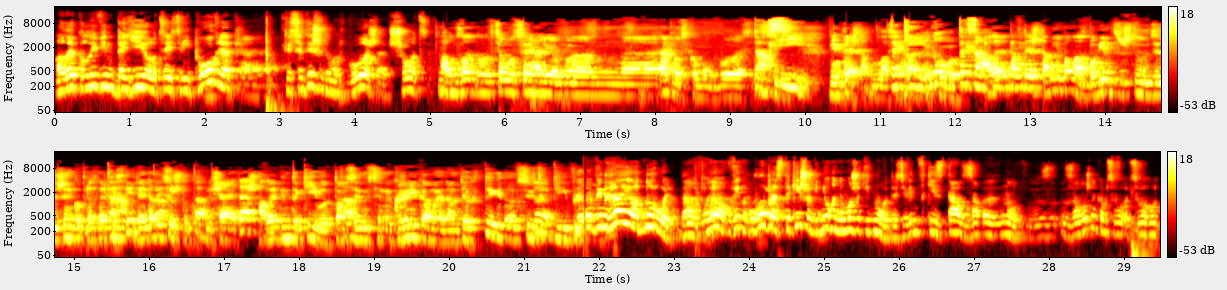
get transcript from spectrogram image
Але коли він дає оцей свій погляд, ти сидиш і думаєш, боже, що це? А от в цьому серіалі в Епловському в See. Він теж там власне Такі, грає ну, так само. але там теж там є баланс, бо він жінку прихистить, він там і цю штуку так. включає теж, але він такий, от там цими цими криками, там тягти, там всі так. такі. Ну, він грає одну роль. Так, от, у нього він образ такий, що від нього не можуть відмовитися. Він такий став е, ну, заложником свого свого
